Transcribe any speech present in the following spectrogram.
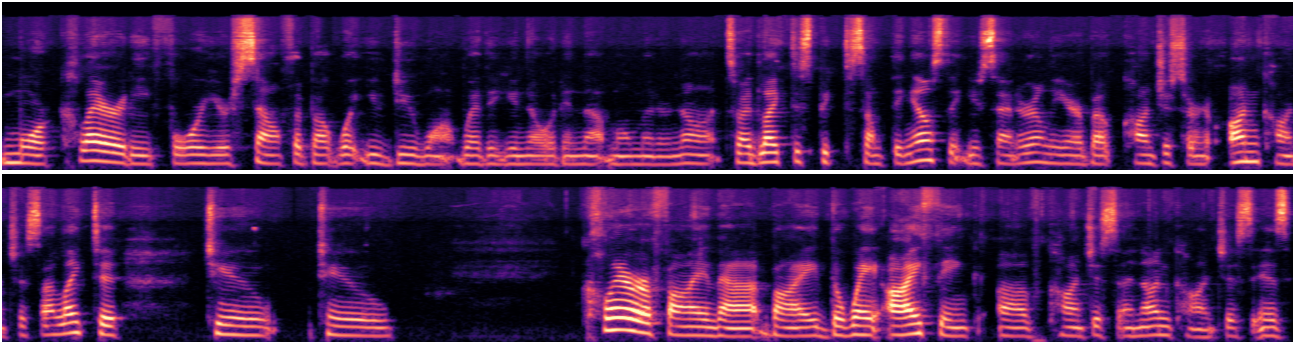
more clarity for yourself about what you do want, whether you know it in that moment or not. So I'd like to speak to something else that you said earlier about conscious or unconscious. I like to to to clarify that by the way I think of conscious and unconscious is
